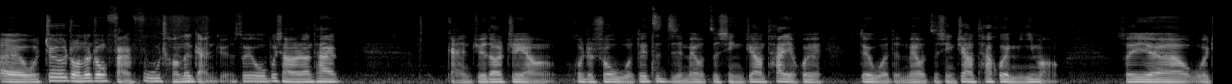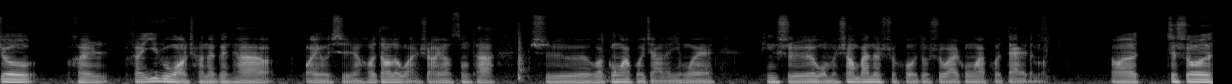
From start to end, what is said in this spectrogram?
呃，我就有种那种反复无常的感觉，所以我不想让他感觉到这样，或者说我对自己没有自信，这样他也会对我的没有自信，这样他会迷茫，所以我就。很很一如往常的跟他玩游戏，然后到了晚上要送他去外公外婆家了，因为平时我们上班的时候都是外公外婆带的嘛。然后这时候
